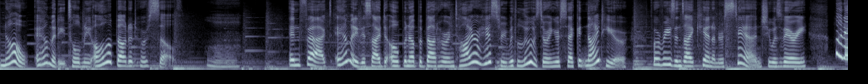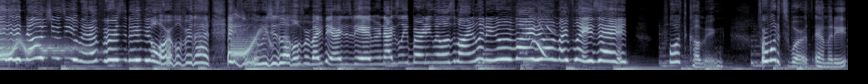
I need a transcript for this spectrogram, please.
No, Amity told me all about it herself. In fact, Amity decided to open up about her entire history with Luz during your second night here. For reasons I can't understand, she was very, But I didn't know she was human at first, and I feel horrible for that. The witch's level for my parents' behavior and actually burning Willow's mind and letting her find out my place in. forthcoming. For what it's worth, Amity,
